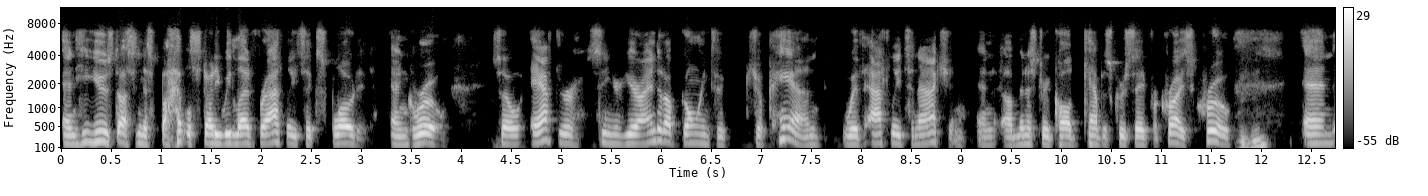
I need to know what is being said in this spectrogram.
And he used us in this Bible study we led for athletes, exploded and grew. So after senior year, I ended up going to Japan with Athletes in Action and a ministry called Campus Crusade for Christ, Cru. Mm-hmm. And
